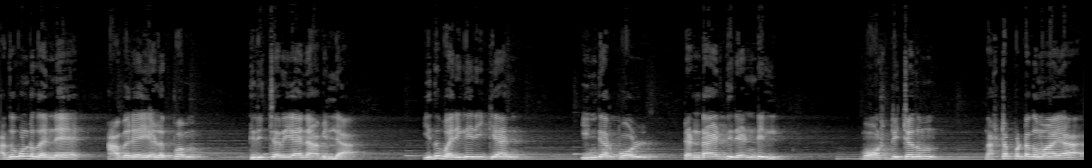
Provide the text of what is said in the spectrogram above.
അതുകൊണ്ട് തന്നെ അവരെ എളുപ്പം തിരിച്ചറിയാനാവില്ല. ഇത് പരിഹരിക്കാൻ ഇന്റർപോൾ രണ്ടായിരത്തി രണ്ടിൽ മോഷ്ടിച്ചതും നഷ്ടപ്പെട്ടതുമായ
